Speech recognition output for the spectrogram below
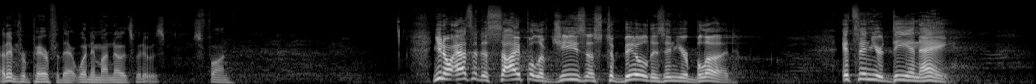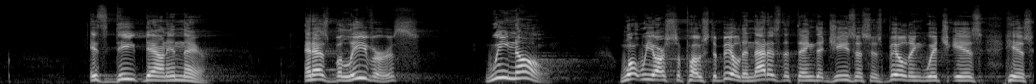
didn't prepare for that. It wasn't in my notes, but it was, it was fun. You know, as a disciple of Jesus, to build is in your blood, it's in your DNA, it's deep down in there. And as believers, we know what we are supposed to build. And that is the thing that Jesus is building, which is his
